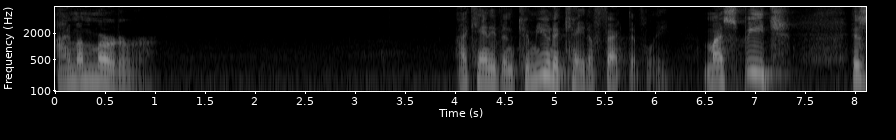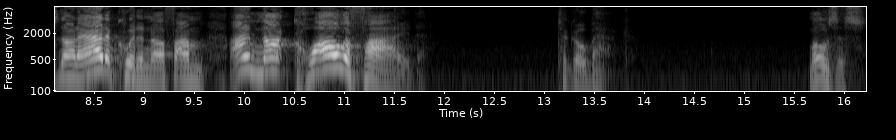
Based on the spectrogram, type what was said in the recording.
I'm a murderer. I can't even communicate effectively. My speech is not adequate enough. I'm, I'm not qualified to go back. Moses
